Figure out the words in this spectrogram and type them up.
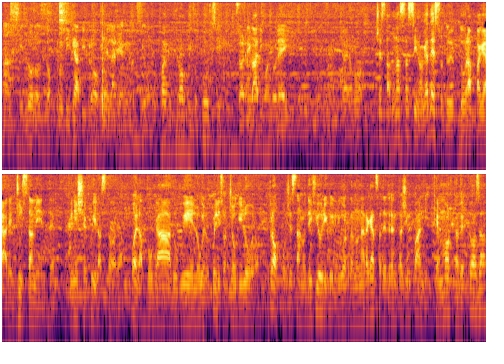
Anzi, loro si sono prodigati proprio nella rianimazione. Poi purtroppo i soccorsi sono arrivati quando lei già era morta. C'è stato un assassino che adesso dov- dovrà pagare, giustamente. Finisce qui la storia. Poi l'avvocato, quello, quello, quelli sono giochi loro. Troppo ci stanno dei fiori che ricordano una ragazza di 35 anni che è morta per cosa?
